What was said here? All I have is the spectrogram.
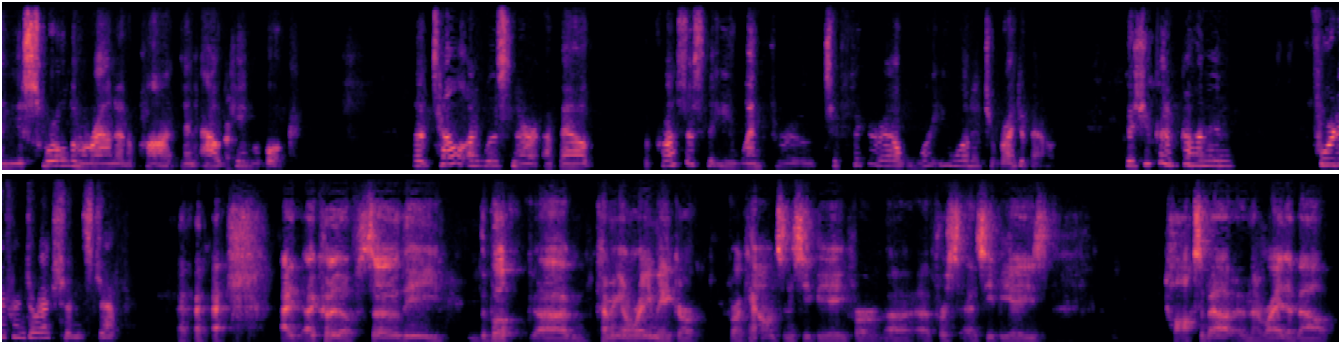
and you swirled them around in a pot, and out came a book. But tell our listener about the process that you went through to figure out what you wanted to write about. Because you could have gone in four different directions, Jeff. I, I, could have. So the the book um, coming a Rainmaker for accountants and CPA for uh, uh for uh, CPAs talks about and I write about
